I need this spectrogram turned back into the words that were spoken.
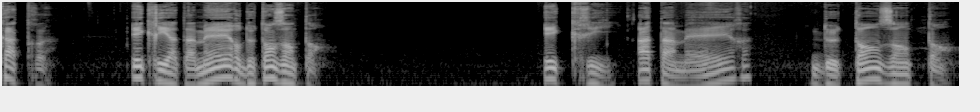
4. Écris à ta mère de temps en temps. Écris à ta mère de temps en temps.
